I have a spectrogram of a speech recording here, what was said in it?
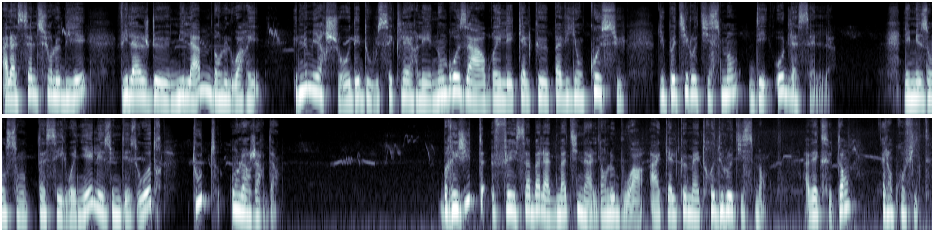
À la selle sur le biais, village de Milam dans le Loiret, une lumière chaude et douce éclaire les nombreux arbres et les quelques pavillons cossus du petit lotissement des Hauts de la Selle. Les maisons sont assez éloignées les unes des autres, toutes ont leur jardin. Brigitte fait sa balade matinale dans le bois à quelques mètres du lotissement. Avec ce temps, elle en profite.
